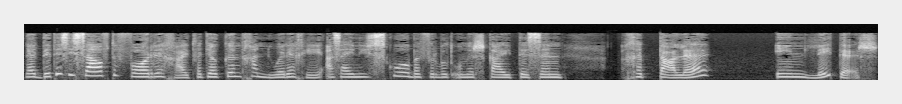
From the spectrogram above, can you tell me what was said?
Nou, dit is dieselfde vaardigheid wat jou kind gaan nodig hê as hy in die skool byvoorbeeld onderskei tussen getalle en letters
